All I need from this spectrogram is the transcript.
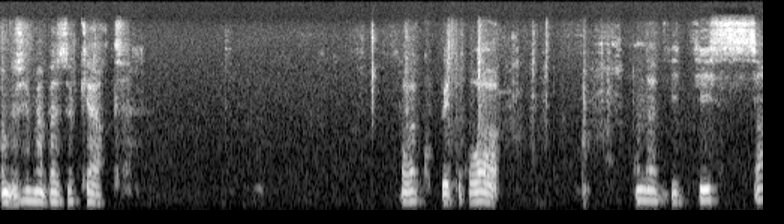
Donc j'ai ma base de cartes. On va couper droit. On a dit 10, 5.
